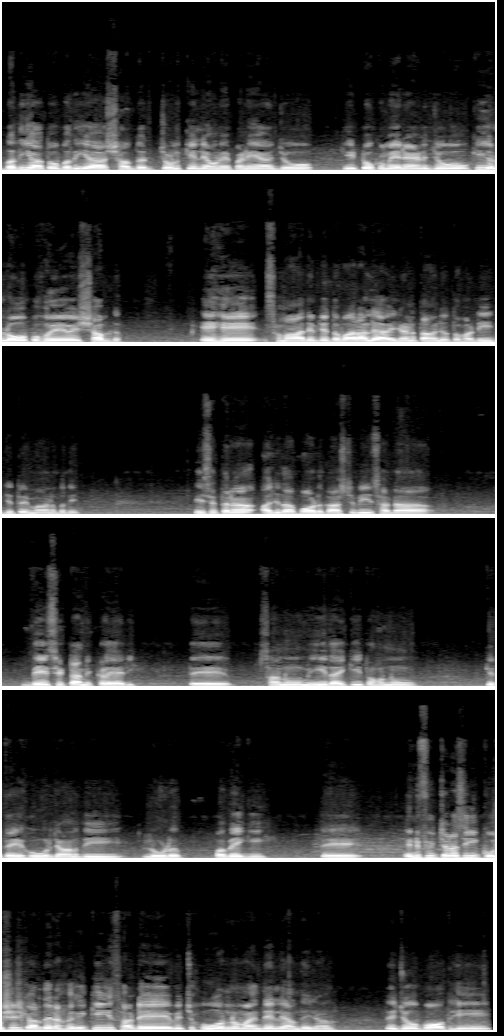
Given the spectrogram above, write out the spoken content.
ਵਧੀਆ ਤੋਂ ਵਧੀਆ ਸ਼ਬਦ ਚੁਣ ਕੇ ਲਿਆਉਣੇ ਪੈਣੇ ਆ ਜੋ ਕਿ ਢੁਕਵੇਂ ਰਹਿਣ ਜੋ ਕਿ ਅਲੋਪ ਹੋਏ ਹੋਏ ਸ਼ਬਦ ਇਹ ਸਮਾਜ ਦੇ ਵਿੱਚ ਦੁਬਾਰਾ ਲਿਆਏ ਜਾਣ ਤਾਂ ਜੋ ਤੁਹਾਡੀ ਇੱਜ਼ਤ ਤੇ ਮਾਣ ਵਧੇ। ਇਸੇ ਤਰ੍ਹਾਂ ਅੱਜ ਦਾ ਪੋਡਕਾਸਟ ਵੀ ਸਾਡਾ ਬੇਸਿੱਟਾ ਨਿਕਲਿਆ ਜੀ ਤੇ ਸਾਨੂੰ ਉਮੀਦ ਹੈ ਕਿ ਤੁਹਾਨੂੰ ਕਿਤੇ ਹੋਰ ਜਾਣ ਦੀ ਲੋੜ ਪਵੇਗੀ ਤੇ ਇਨ ਫਿਊਚਰ ਅਸੀਂ ਕੋਸ਼ਿਸ਼ ਕਰਦੇ ਰਹਾਂਗੇ ਕਿ ਸਾਡੇ ਵਿੱਚ ਹੋਰ ਨੁਮਾਇੰਦੇ ਲਿਆਂਦੇ ਜਾਣ ਤੇ ਜੋ ਬਹੁਤ ਹੀ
